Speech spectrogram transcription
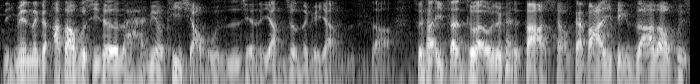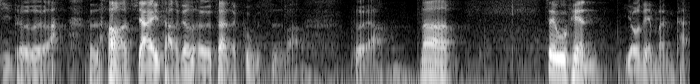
里面那个阿道夫·希特勒他还没有剃小胡子之前的样子，就那个样子，你知道吗？所以他一站出来，我就开始大笑，干嘛一定是阿道夫·希特勒啊？知道？下一场就是二战的故事嘛。对啊，那。这部片有点门槛，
